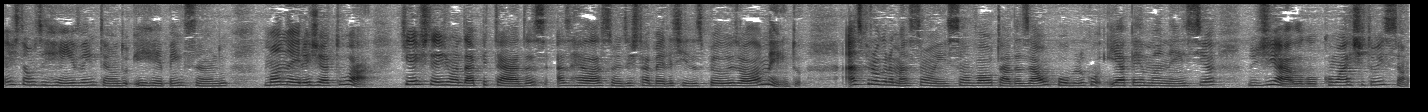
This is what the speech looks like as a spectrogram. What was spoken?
estão se reinventando e repensando maneiras de atuar que estejam adaptadas às relações estabelecidas pelo isolamento. As programações são voltadas ao público e à permanência do diálogo com a instituição.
